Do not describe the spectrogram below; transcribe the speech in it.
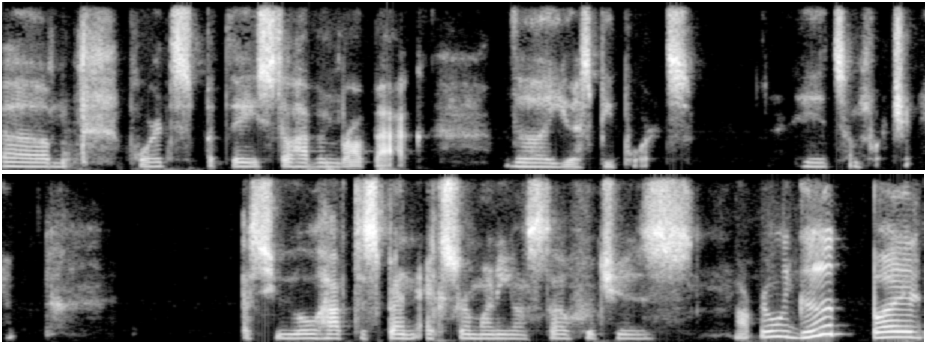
um, ports, but they still haven't brought back the USB ports. It's unfortunate. As you will have to spend extra money on stuff, which is not really good, but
